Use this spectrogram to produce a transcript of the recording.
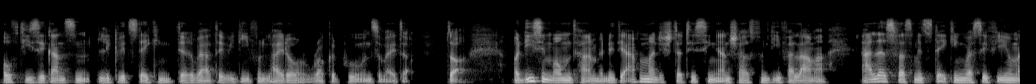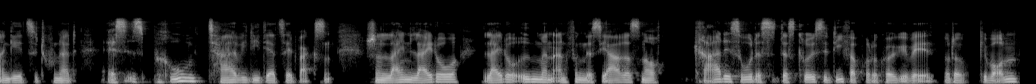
auf diese ganzen Liquid Staking-Derivate wie die von Lido, Rocket Pool und so weiter. So, und die sind momentan, wenn du dir einfach mal die Statistiken anschaust von DeFi Lama, alles, was mit Staking, was Ethereum angeht, zu tun hat, es ist brutal, wie die derzeit wachsen. Schon allein Lido, Lido irgendwann Anfang des Jahres noch gerade so das, das größte DeFi-Protokoll gewählt oder geworden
